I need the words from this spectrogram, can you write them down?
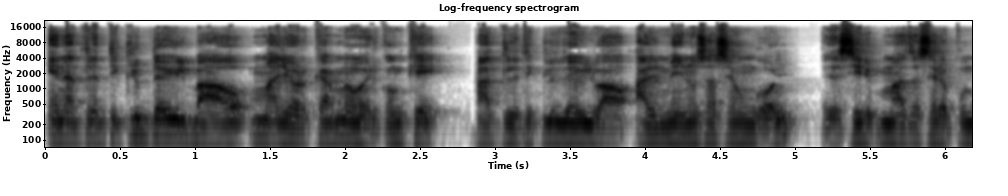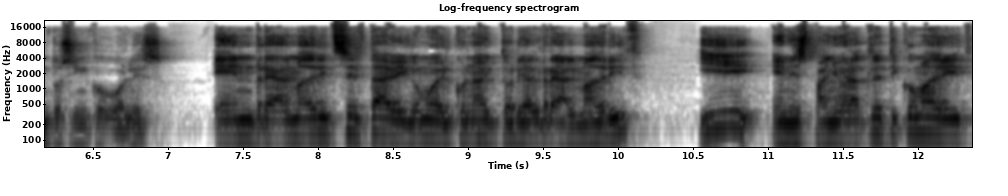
En Athletic Club de Bilbao Mallorca ir con que Athletic Club de Bilbao al menos hace un gol, es decir, más de 0.5 goles. En Real Madrid Celta de Vigo ir con la victoria del Real Madrid. Y en Español Atlético Madrid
